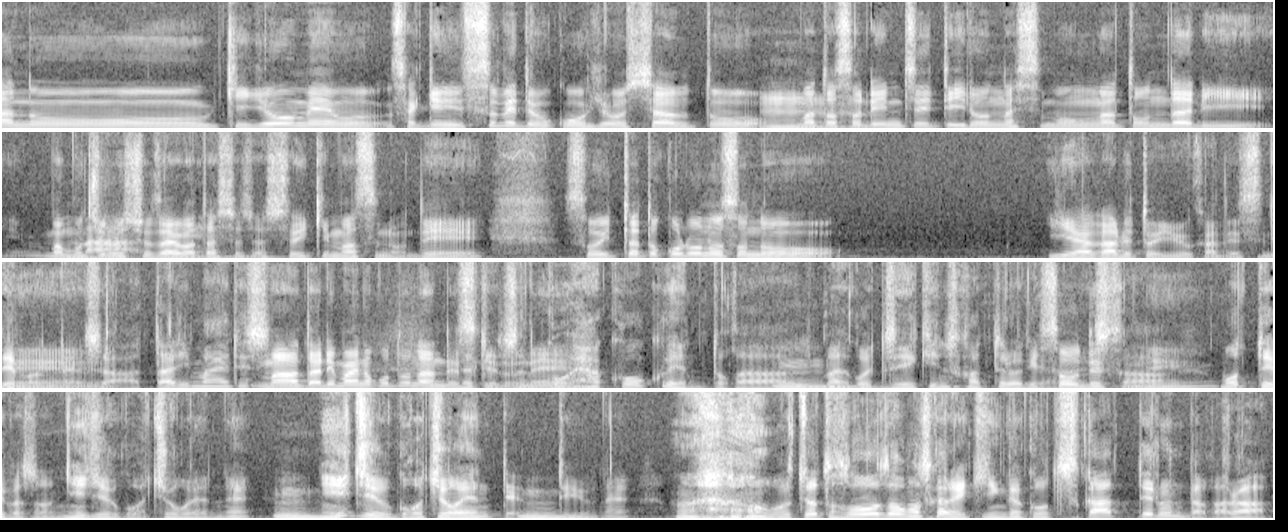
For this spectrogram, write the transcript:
ああの企業名を先にすべてを公表しちゃうと、うん、またそれについていろんな質問が飛んだり、まあ、もちろん取材私たちはしていきますので、まあね、そういったところのその嫌がるというかですね、でもね、それ当たり前ですよ、まあ、当たり前のことなんですけどね。500億円とか、うん、これ税金使ってるわけじゃないですか、すね、もっと言えばその25兆円ね、うん、25兆円ってっていうね、ちょっと想像もつかない金額を使ってるんだから、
